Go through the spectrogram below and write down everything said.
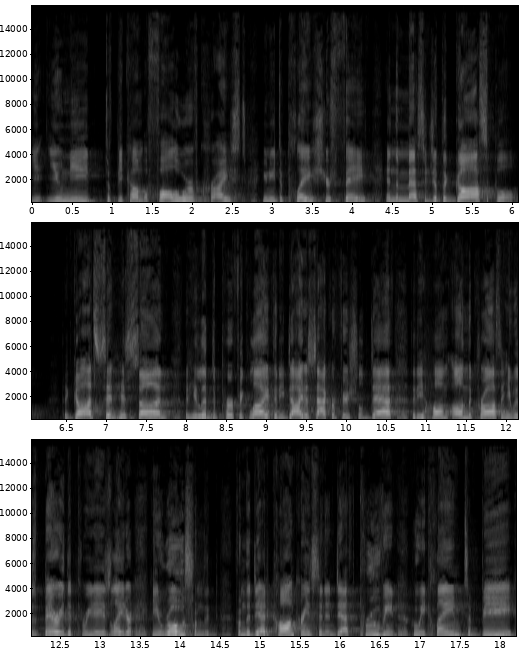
you, need to become a follower of Christ. You need to place your faith in the message of the gospel that God sent His Son, that He lived a perfect life, that He died a sacrificial death, that He hung on the cross, that He was buried, that three days later He rose from the, from the dead, conquering sin and death, proving who He claimed to be,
